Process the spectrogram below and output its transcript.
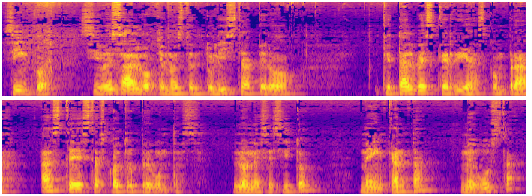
5. Si ves algo que no está en tu lista, pero que tal vez querrías comprar, hazte estas cuatro preguntas. ¿Lo necesito? ¿Me encanta? ¿Me gusta?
